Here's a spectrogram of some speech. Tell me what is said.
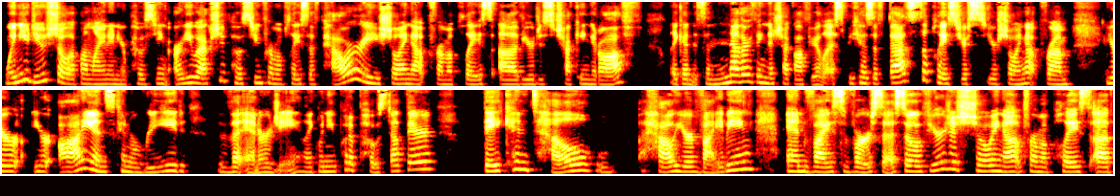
when you do show up online and you're posting are you actually posting from a place of power are you showing up from a place of you're just checking it off like and it's another thing to check off your list because if that's the place you're you're showing up from your your audience can read the energy like when you put a post out there they can tell how you're vibing and vice versa. So if you're just showing up from a place of,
